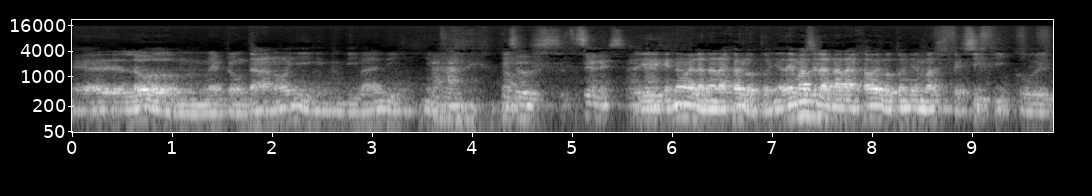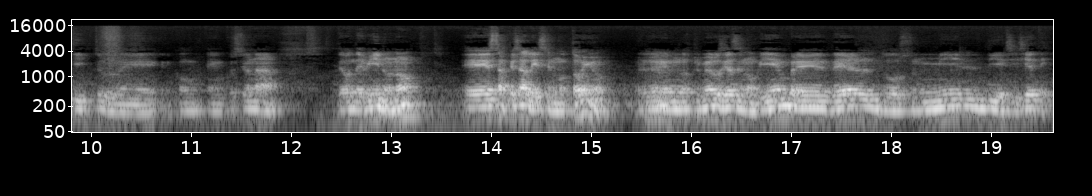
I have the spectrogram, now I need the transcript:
Eh, luego me preguntaban, oye, Vivaldi. Ajá. Y sus sesiones. Y dije, no, el anaranjado del otoño. Además, el anaranjado del otoño es más específico el título eh, en cuestión a de dónde vino, ¿no? Esta pieza la hice en otoño, en los primeros días de noviembre del 2017.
